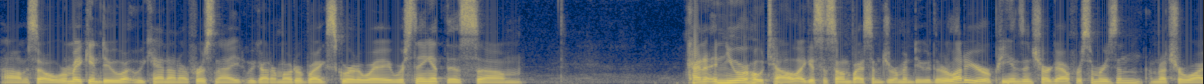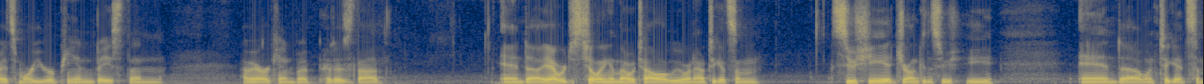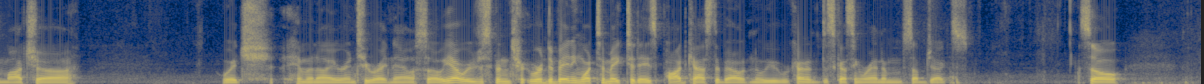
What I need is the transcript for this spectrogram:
Um, so we're making do what we can on our first night. We got our motorbike squared away. We're staying at this um, kind of a newer hotel. I guess it's owned by some German dude. There are a lot of Europeans in Siargao for some reason. I'm not sure why it's more European based than American, but it is that. And uh, yeah, we're just chilling in the hotel. We went out to get some sushi at Drunken Sushi and uh, went to get some matcha which him and I are into right now. So yeah, we've just been tr- we're debating what to make today's podcast about, and we were kind of discussing random subjects. So,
